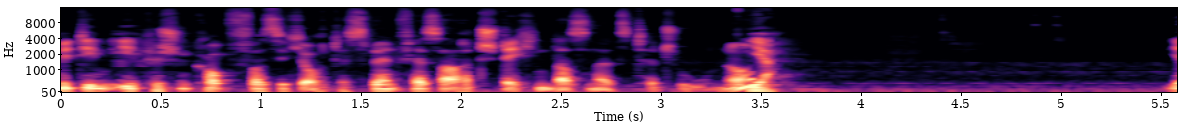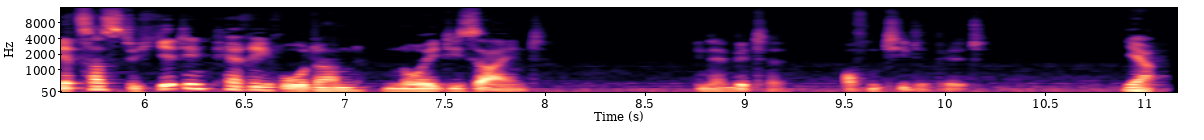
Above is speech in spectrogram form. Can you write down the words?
mit dem epischen Kopf, was sich auch der Sven Fässer hat stechen lassen als Tattoo, ne? Ja. Jetzt hast du hier den Peri-Rodan neu designt. In der Mitte, auf dem Titelbild. Ja.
